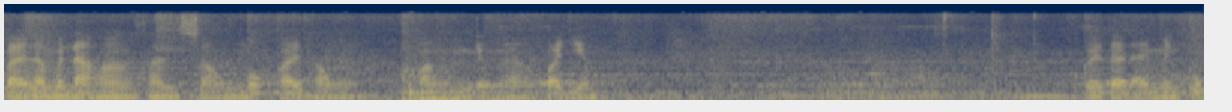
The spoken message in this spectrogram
Vậy là mình đã hoàn thành xong một cái thông bằng những uh, quả diêm ok tại đây mình cũng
